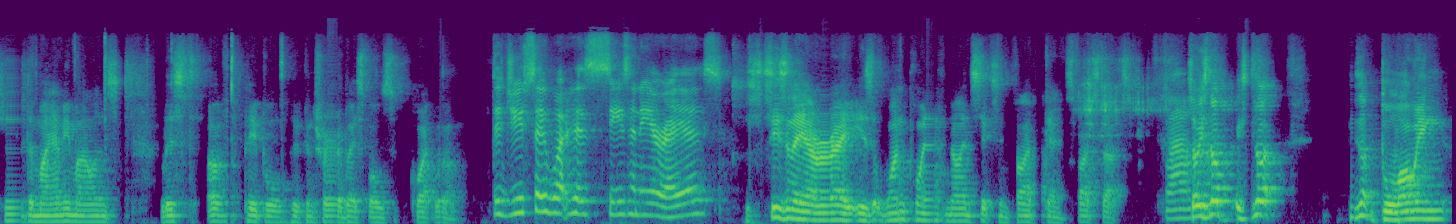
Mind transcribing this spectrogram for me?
to the Miami Marlins list of people who can throw baseballs quite well. Did you say what his season ERA is? His season ERA is 1.96 in five games, five starts. Wow. So he's not he's not he's not blowing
